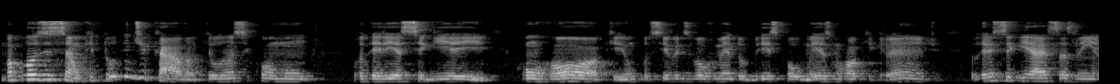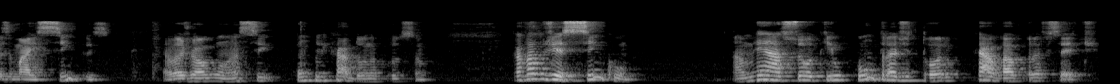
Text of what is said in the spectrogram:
Uma posição que tudo indicava que o lance comum poderia seguir aí com o rock, um possível desenvolvimento do bispo ou mesmo rock grande, poderia seguir essas linhas mais simples, ela joga um lance complicador na posição. Cavalo G5 ameaçou aqui o contraditório cavalo por F7.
